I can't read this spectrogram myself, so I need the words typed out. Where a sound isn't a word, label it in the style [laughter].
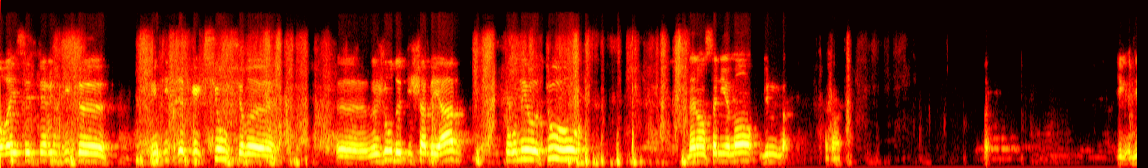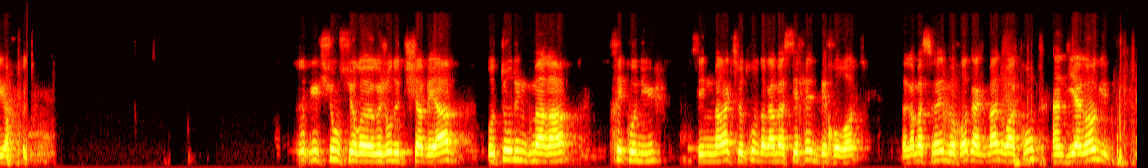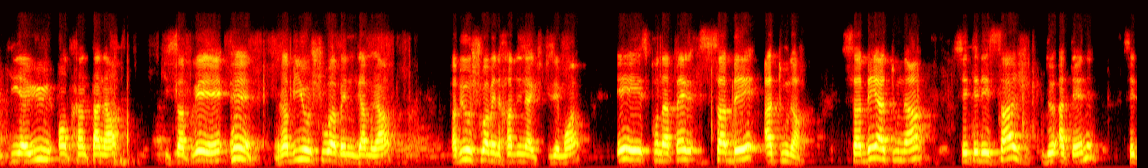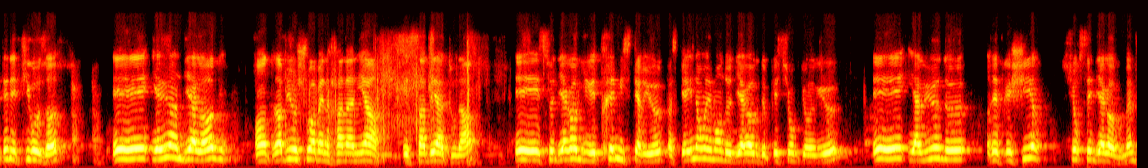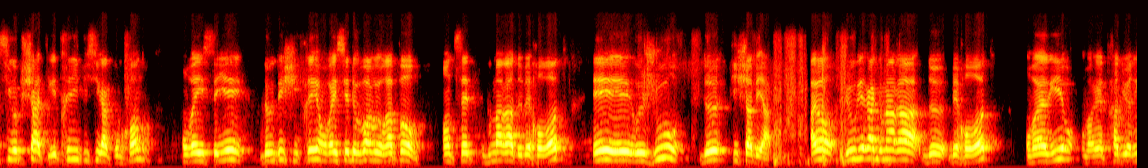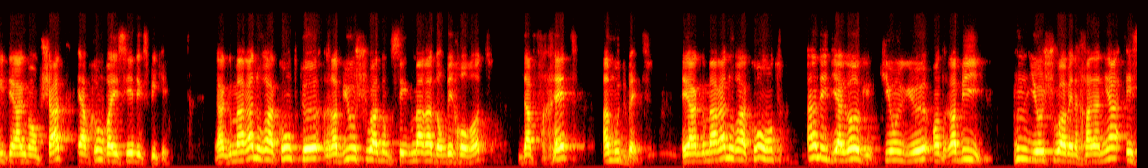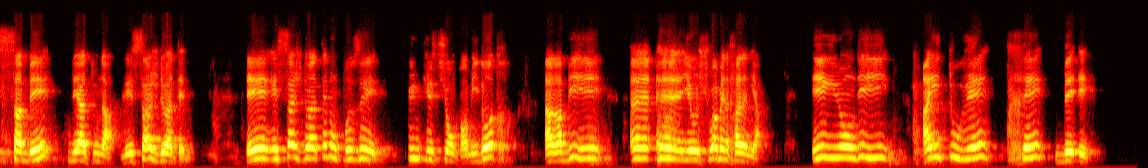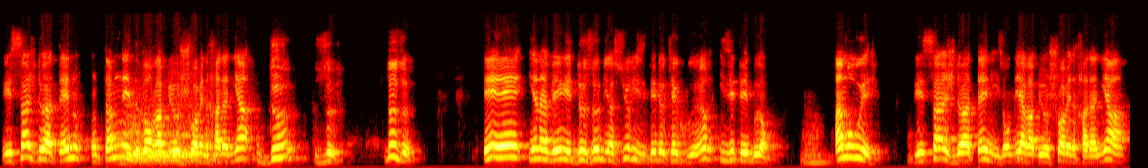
On va essayer de faire une petite, euh, réflexion sur euh, euh, le jour de Tisha B'Av, tourner autour d'un enseignement d'une. Réflexion sur le jour de Tisha B'Av autour d'une Gemara très connue. C'est une Gemara qui se trouve dans la Masechet Bechorot. La Gemara nous raconte un dialogue qu'il y a eu entre un Tana qui s'appelait Rabbi Yoshua ben Gamra, Rabbi Yoshua ben Khadina, excusez-moi, et ce qu'on appelle Sabé Atuna. Sabé Atuna, c'était des sages de Athènes, c'était des philosophes, et il y a eu un dialogue entre Rabbi Yoshua ben Hanania et Sabé Atuna, et ce dialogue, il est très mystérieux parce qu'il y a énormément de dialogues, de questions qui ont eu lieu, et il y a lieu de réfléchir sur ces dialogues. Même si le il est très difficile à comprendre, on va essayer de le déchiffrer, on va essayer de voir le rapport entre cette Gemara de Bechorot et le jour de Tisha. Alors, je vais vous lire la Gemara de Bechorot, on va la lire, on va la traduire littéralement en pshat, et après on va essayer d'expliquer. La Gemara nous raconte que Rabbi Yoshua, donc c'est Gemara dans Bechorot, d'Afret à Moudbet. Et la Gemara nous raconte un des dialogues qui ont eu lieu entre Rabbi Yoshua ben Hanania et Sabé de Hatuna, les sages de Athènes. Et les sages de Athènes ont posé une question parmi d'autres à Rabbi euh, Yoshua ben Hanania. Et ils lui ont dit Aïtouré très béé. Les sages de Athènes ont amené devant Rabbi Yoshua ben Hanania deux œufs. Deux œufs. Et il y en avait les deux œufs, bien sûr, ils étaient de quelle couleur? Ils étaient blancs. Amoué. Les sages de Athènes, ils ont dit à Rabbi Yoshua ben Hanania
